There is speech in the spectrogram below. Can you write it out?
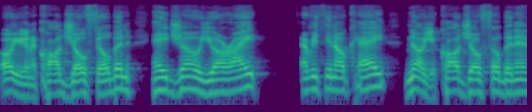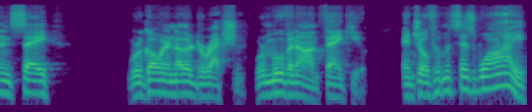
Oh, you're going to call Joe Philbin? Hey, Joe, you all right? Everything okay? No, you call Joe Philbin in and say, We're going another direction. We're moving on. Thank you. And Joe Philbin says, Why?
